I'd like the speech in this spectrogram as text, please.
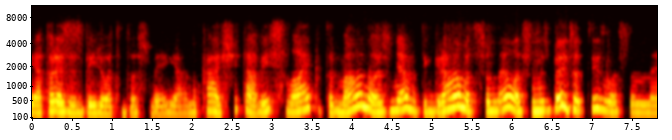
Jā, toreiz es biju ļoti dosmīga. Nu, kā es šitā visu laiku tur mānos, ņemu tik grāmatas un nelasu, un es beidzot izlasu, un nē,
